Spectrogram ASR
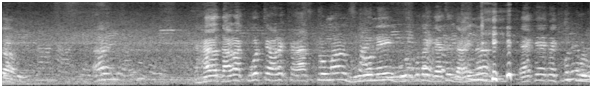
দাও। হ্যাঁ দাঁড়া করছে আরে কাস্টমার বুড়ো নেই বুড়ো কোথায় গেছে যাই না। একে একা কি করব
